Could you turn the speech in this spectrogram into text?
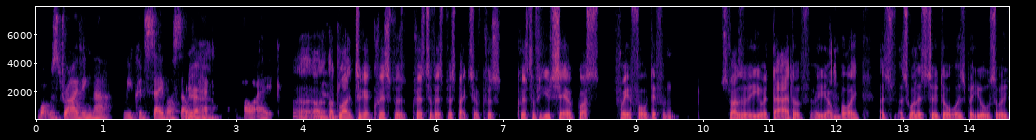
what was driving that, we could save ourselves yeah. a heck of heartache. Uh, I'd like to get Christopher's perspective because Christopher, you sit across three or four different strategy. You're a dad of a young boy as as well as two daughters, but you're also a,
